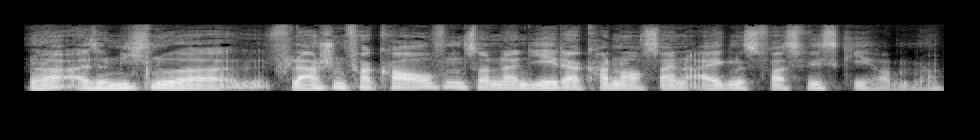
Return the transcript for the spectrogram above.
Ne? Also nicht nur Flaschen verkaufen, sondern jeder kann auch sein eigenes Fass Whisky haben. Ne?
